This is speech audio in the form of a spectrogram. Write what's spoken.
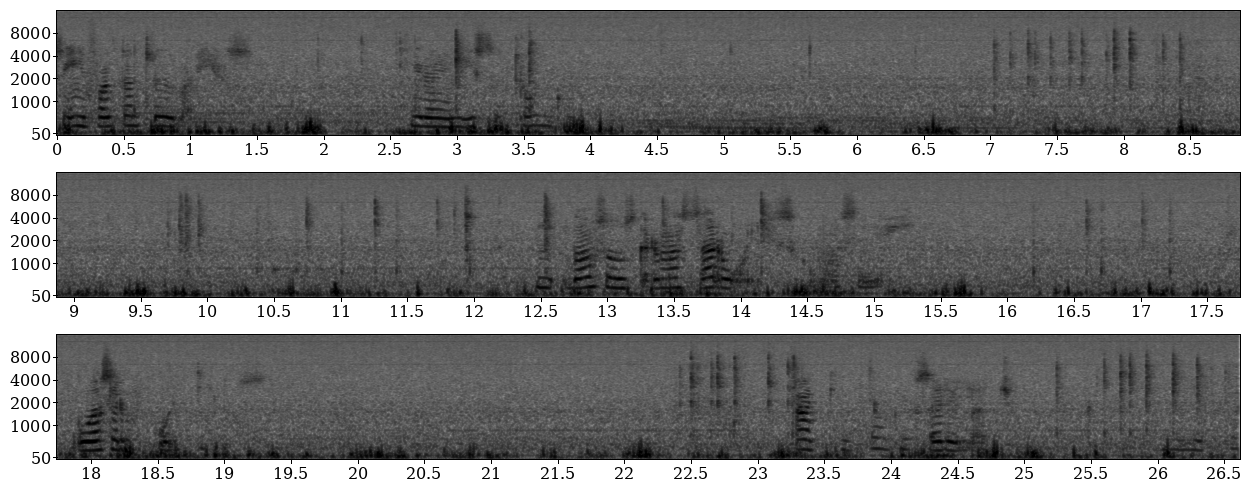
Sí, sí faltan tres vallas. Mira, ahí este tronco. Y vamos a buscar más árboles, como ese de ahí. Voy a hacer cultivos. Aquí tengo que usar el hacha. Ahí está.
